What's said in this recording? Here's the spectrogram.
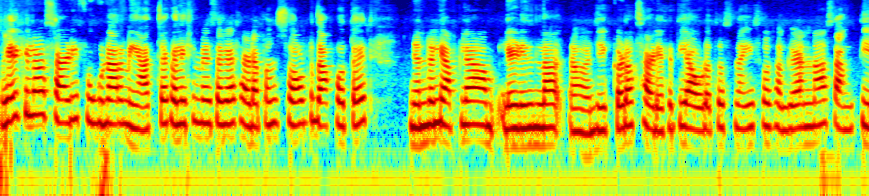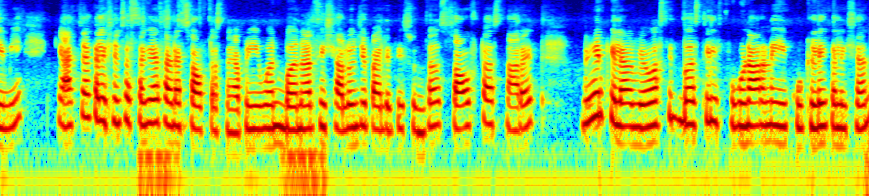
वेअर केल्यावर साडी फुगणार नाही. आजच्या कलेक्शनमध्ये सगळ्या साड्या पण सॉफ्ट दाखवतोय. जनरली आपल्या लेडीजला जी कडक साडी असते ती आवडतच नाही. सो सगळ्यांना सांगते मी की आजच्या कलेक्शनच्या सगळ्या साड्या सॉफ्ट असणार आपण इवन बनारसी शालू जे पाहिले ती सुद्धा सॉफ्ट असणार आहेत. वेअर केल्यावर व्यवस्थित बसतील फुगणार नाही कुठलंही कलेक्शन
